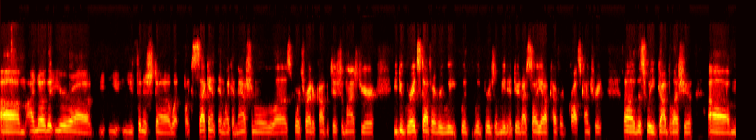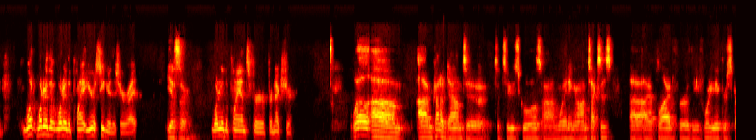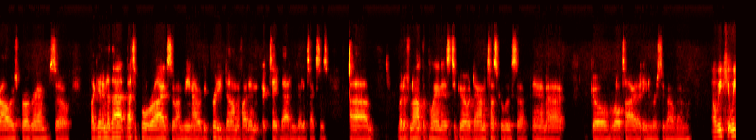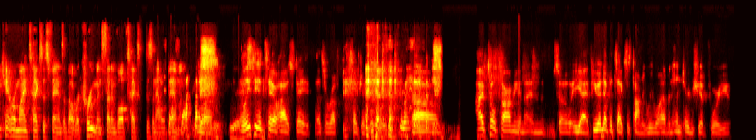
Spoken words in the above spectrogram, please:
Um, I know that you're uh, you, you finished uh, what like second in like a national uh, sports writer competition last year. You do great stuff every week with with Bridgeland Media, dude. I saw you out covering cross country uh, this week. God bless you. Um, what what are the what are the plans? You're a senior this year, right? Yes, sir. What are the plans for for next year? Well, um, I'm kind of down to, to two schools. I'm waiting on Texas. Uh, I applied for the 40 Acre Scholars Program. So if I get into that, that's a full ride. So, I mean, I would be pretty dumb if I didn't take that and go to Texas. Um, but if not, the plan is to go down to Tuscaloosa and uh, go roll tide at University of Alabama. We can't, we can't remind Texas fans about recruitments that involve Texas and Alabama. yeah. yeah. At least he didn't say Ohio State. That's a rough subject. um, I've told Tommy, and, and so yeah, if you end up at Texas, Tommy, we will have an internship for you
